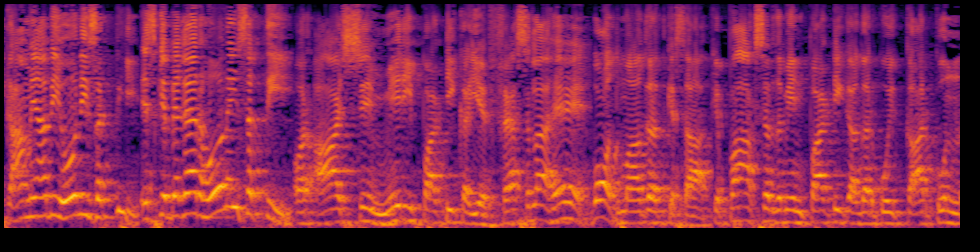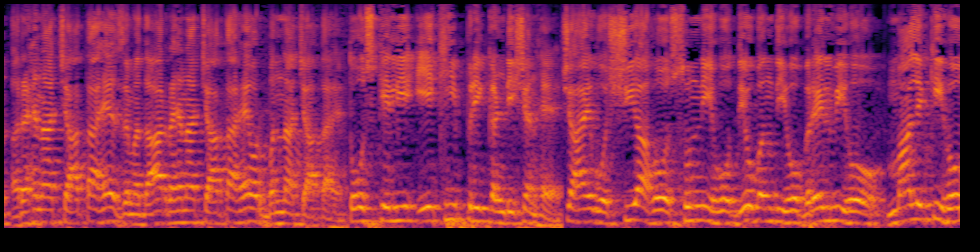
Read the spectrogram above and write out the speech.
कामयाबी हो नहीं सकती, इसके बगैर हो नहीं सकती। और आज से मेरी पार्टी का यह फैसला है, बहुत माजरत के साथ कि पाक सरजमीन पार्टी का अगर कोई कारकुन रहना चाहता है, जिम्मेदार रहना चाहता है और बनना चाहता है तो उसके लिए एक ही प्री कंडीशन है। चाहे वो शिया हो, सुन्नी हो, देवबंदी हो, बरेलवी हो, मालिकी हो,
